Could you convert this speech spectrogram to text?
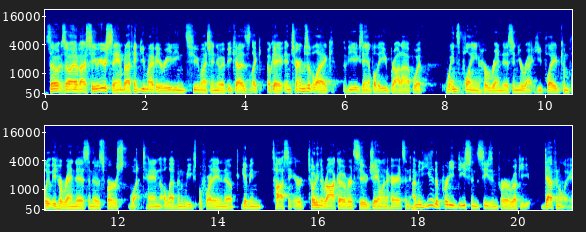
So, so Ev, I see what you're saying, but I think you might be reading too much into it because, like, okay, in terms of like the example that you brought up with Wentz playing horrendous, and you're right, he played completely horrendous in those first what 10, 11 weeks before they ended up giving tossing or toting the rock over to Jalen Hurts, and I mean he had a pretty decent season for a rookie, definitely.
